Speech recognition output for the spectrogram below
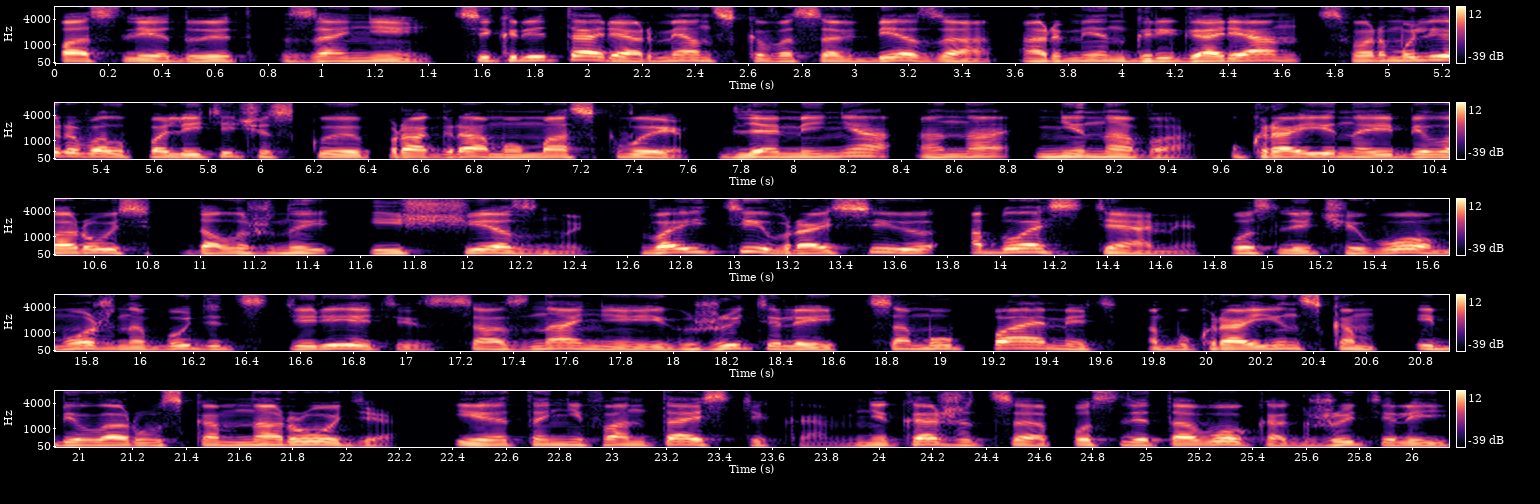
последует за ней. Секретарь армянского совбеза Армен Григорьевич Григорян сформулировал политическую программу Москвы. Для меня она не нова. Украина и Беларусь должны исчезнуть, войти в Россию областями, после чего можно будет стереть из сознания их жителей саму память об украинском и белорусском народе. И это не фантастика. Мне кажется, после того, как жителей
